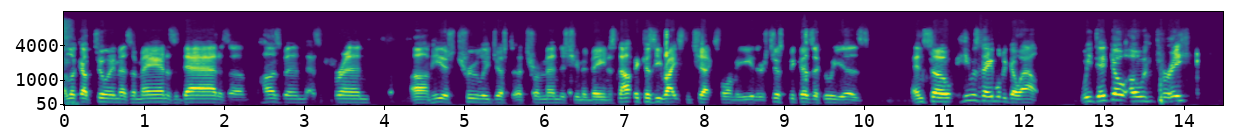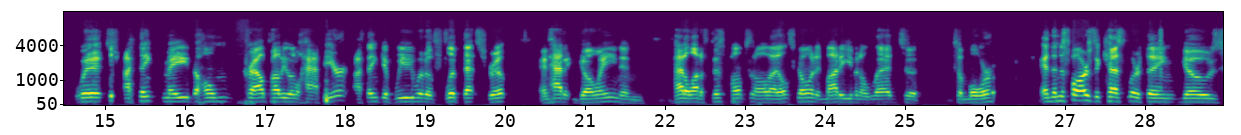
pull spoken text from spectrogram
I look up to him as a man, as a dad, as a husband, as a friend. Um, he is truly just a tremendous human being. It's not because he writes the checks for me either. It's just because of who he is. And so he was able to go out. We did go 0 and 3 which I think made the home crowd probably a little happier. I think if we would have flipped that script and had it going and had a lot of fist pumps and all that else going, it might have even led to to more. And then as far as the Kessler thing goes,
